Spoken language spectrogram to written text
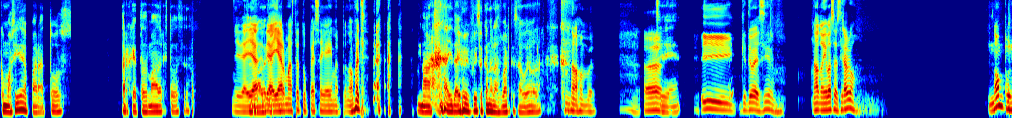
Como así de aparatos, tarjetas madres, todo eso. Y de ahí, de ahí armaste tu PC gamer, pues no me... No, ahí de ahí me fui sacando las partes a huevo. ¿verdad? No, hombre. Ah, Sí. ¿Y qué te iba a decir? No, ¿no ibas a decir algo? No, pues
